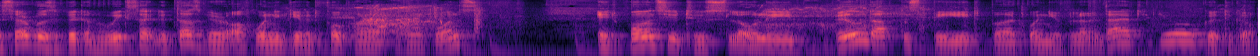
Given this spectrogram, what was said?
The servo is a bit on the weak side, it does veer off when you give it full power all at once. It wants you to slowly build up the speed, but when you've learned that, you're good to go.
